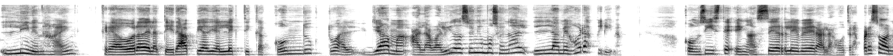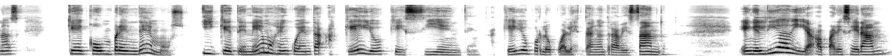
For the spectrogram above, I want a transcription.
Linenheim, creadora de la terapia dialéctica conductual, llama a la validación emocional la mejor aspirina. Consiste en hacerle ver a las otras personas que comprendemos y que tenemos en cuenta aquello que sienten, aquello por lo cual están atravesando. En el día a día aparecerán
